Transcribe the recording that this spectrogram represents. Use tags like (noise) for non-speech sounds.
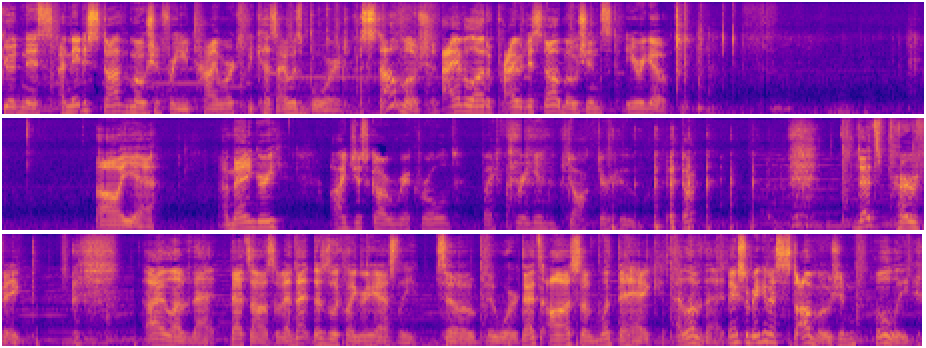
goodness. I made a stop motion for you, Timeworks because I was bored. A stop motion. I have a lot of private stop motions. Here we go. Oh, yeah. I'm angry. I just got rickrolled by friggin' (laughs) Doctor Who. Doc- That's perfect. I love that. That's awesome. And that does look like Rick Astley. So it worked. That's awesome. What the heck? I love that. Thanks for making a stop motion. Holy.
